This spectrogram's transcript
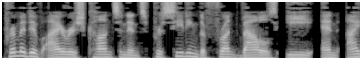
primitive Irish consonants preceding the front vowels, e, and i,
